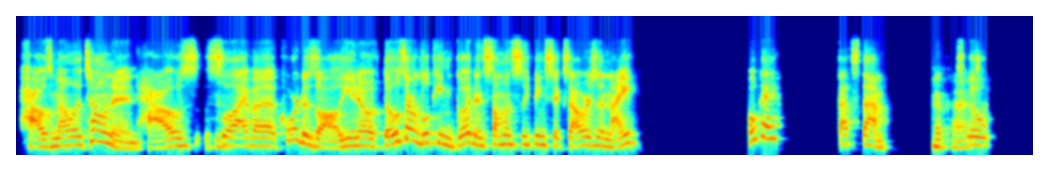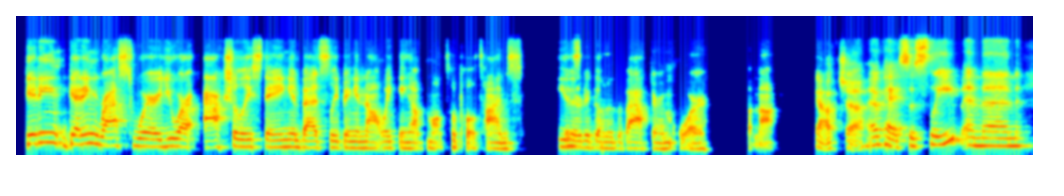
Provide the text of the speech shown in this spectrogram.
how's melatonin, how's mm-hmm. saliva cortisol, you know, if those are looking good and someone's sleeping six hours a night, okay, that's them. Okay. So getting getting rest where you are actually staying in bed, sleeping, and not waking up multiple times, either to go to the bathroom or whatnot. Gotcha. Okay. So sleep. And then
